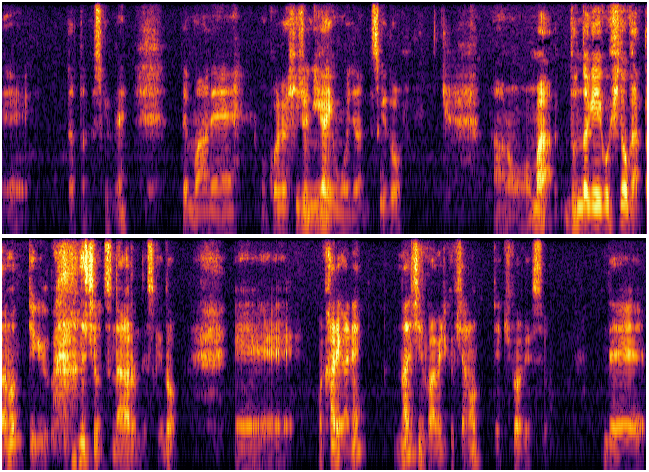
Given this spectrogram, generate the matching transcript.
えー、だったんですけどね。で、まあね、これが非常に苦い思い出なんですけど、あの、まあ、どんだけ英語ひどかったのっていう 話につながるんですけど、えーまあ、彼がね、何しにアメリカ来たのって聞くわけですよ。で、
